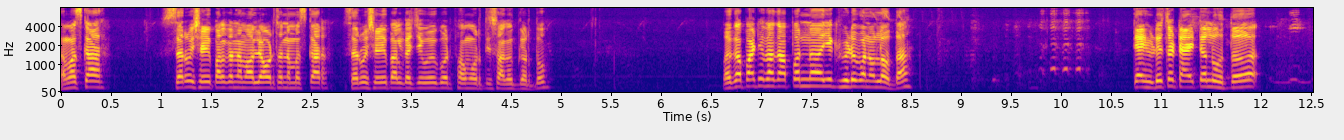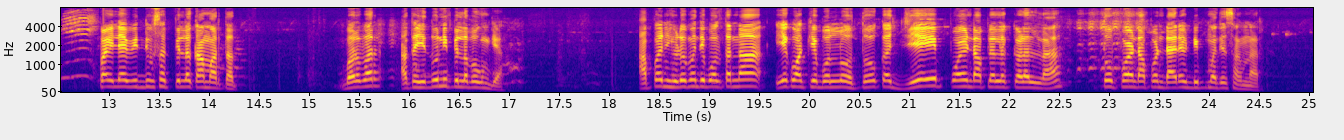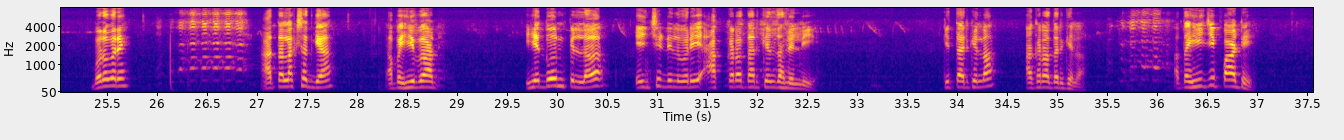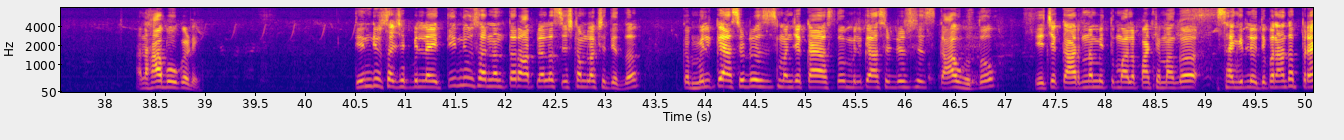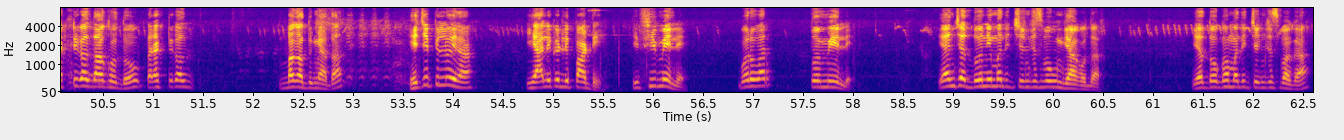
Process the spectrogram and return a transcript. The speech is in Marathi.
नमस्कार. सर्व शेळी पालकांना मावल्या आवडता नमस्कार. सर्व शेळी पालकाचे वेगवेगळ्या फॉर्मवरती स्वागत करतो. बघा पाठीमागं आपण एक व्हिडिओ बनवला होता. त्या व्हिडिओचं टायटल होतं पहिल्या वीस दिवसात पिल्लं का मारतात. बरोबर? आता हे दोन्ही पिल्लं बघून घ्या. आपण व्हिडिओमध्ये बोलताना एक वाक्य बोललो होतो का जे पॉईंट आपल्याला कळेल ना तो पॉईंट आपण डायरेक्ट डीपमध्ये सांगणार. बरोबर आहे? आता लक्षात घ्या. आपण ही बाट हे दोन पिल्लं यांची डिलिव्हरी अकरा तारखेला झालेली. आहे किती तारखेला? अकरा तारखेला. आता ही जी पाठ आहे आणि हा बोकड आहे तीन दिवसाचे पिल्लं आहे तीन दिवसानंतर आपल्याला सिस्टम लक्षात येतं का मिल्क ॲसिडोसिस म्हणजे काय असतो? मिल्क ॲसिडोसिस का होतो? याचे कारणं मी तुम्हाला पाठीमागं सांगितले होते. पण आता प्रॅक्टिकल दाखवतो. प्रॅक्टिकल बघा तुम्ही आता. हे जे पिल्लू आहे ना ही अलीकडली पाठ आहे. ही फिमेल आहे. बरोबर? तो मेल आहे. यांच्या दोन्हीमध्ये चेंजेस बघून घ्या अगोदर. या दोघांमध्ये चेंजेस बघा.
